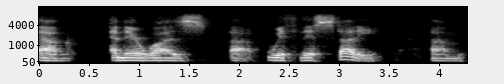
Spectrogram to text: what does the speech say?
Um, and there was, uh, with this study, um,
